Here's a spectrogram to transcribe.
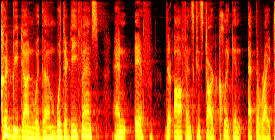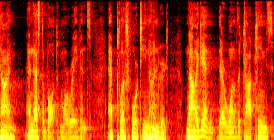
could be done with them with their defense and if their offense can start clicking at the right time. And that's the Baltimore Ravens at plus 1400. Now, again, they're one of the top teams.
